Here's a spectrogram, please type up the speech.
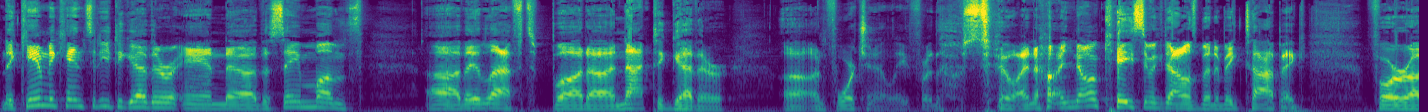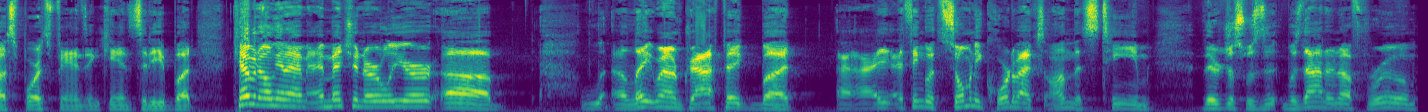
they came to Kansas City together, and uh, the same month uh, they left, but uh, not together. Uh, unfortunately for those two, I know I know Casey McDonald's been a big topic for uh, sports fans in Kansas City, but Kevin Hogan, I, I mentioned earlier, uh, a late round draft pick, but I, I, think with so many quarterbacks on this team, there just was was not enough room.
